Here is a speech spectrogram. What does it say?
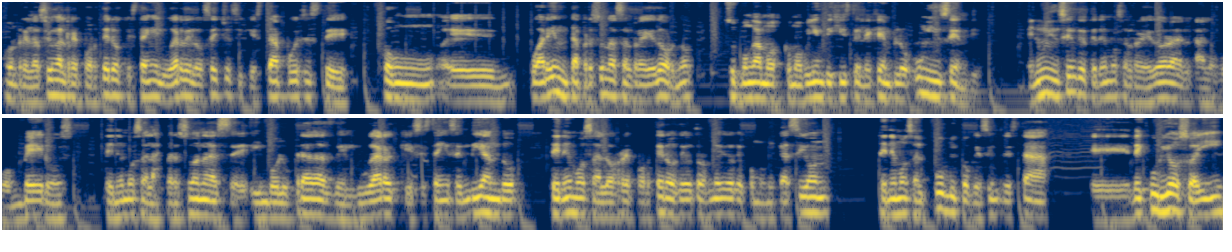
con relación al reportero que está en el lugar de los hechos y que está pues este con 40 eh, personas alrededor, ¿no? Supongamos, como bien dijiste el ejemplo, un incendio. En un incendio tenemos alrededor a, los bomberos, tenemos a las personas eh, involucradas del lugar que se está incendiando, tenemos a los reporteros de otros medios de comunicación, tenemos al público que siempre está eh, de curioso ahí,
